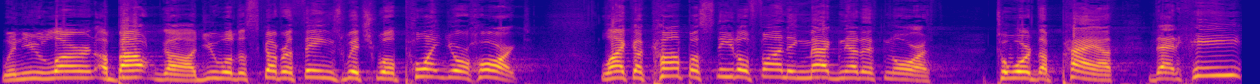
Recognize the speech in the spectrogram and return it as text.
When you learn about God, you will discover things which will point your heart, like a compass needle finding magnetic north, toward the path that He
